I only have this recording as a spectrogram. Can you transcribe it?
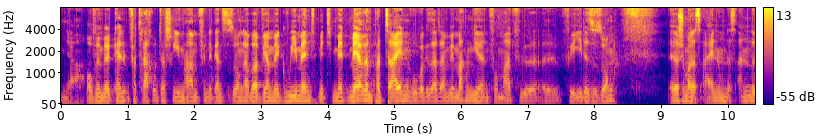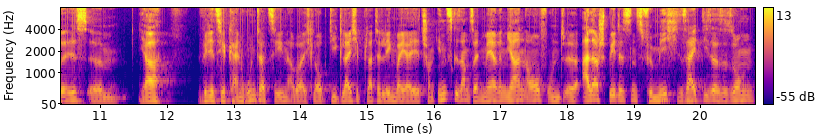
ja, auch wenn wir keinen Vertrag unterschrieben haben für eine ganze Saison, aber wir haben ein Agreement mit, mit mehreren Parteien, wo wir gesagt haben, wir machen hier ein Format für, äh, für jede Saison. Das ist schon mal das eine. Und das andere ist, ähm, ja, will jetzt hier keinen runterziehen, aber ich glaube, die gleiche Platte legen wir ja jetzt schon insgesamt seit mehreren Jahren auf und äh, allerspätestens für mich seit dieser Saison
